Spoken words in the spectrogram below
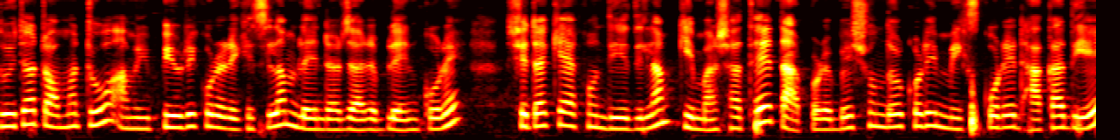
দুইটা টমেটো আমি পিউরি করে রেখেছিলাম ব্লেন্ডার জারে ব্লেন্ড করে। সেটাকে এখন দিয়ে দিলাম কিমার সাথে। তারপরে বেশ সুন্দর করে মিক্স করে ঢাকা দিয়ে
